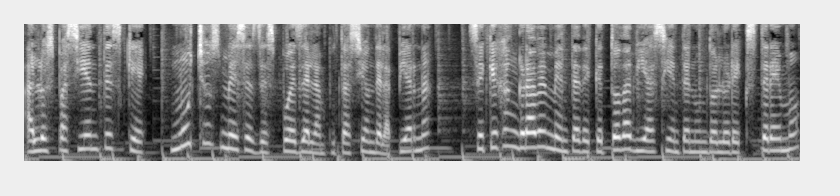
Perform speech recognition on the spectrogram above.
a los pacientes que, muchos meses después de la amputación de la pierna, se quejan gravemente de que todavía sienten un dolor extremo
